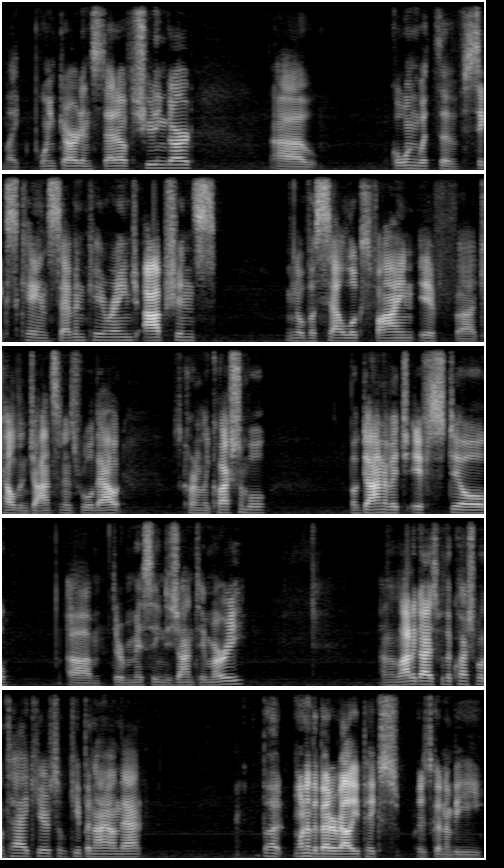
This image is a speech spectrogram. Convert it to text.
like point guard instead of shooting guard. Uh, going with the 6K and 7K range options. You know, Vassell looks fine if uh, Keldon Johnson is ruled out. It's currently questionable. Bogdanovich, if still um, they're missing DeJounte Murray. And a lot of guys with a questionable tag here, so we'll keep an eye on that. But one of the better value picks is going to be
